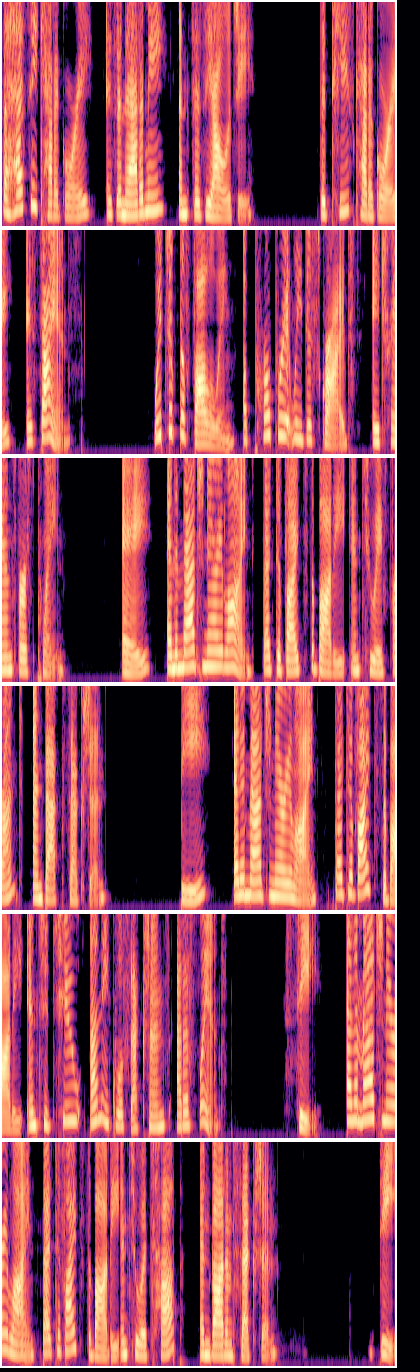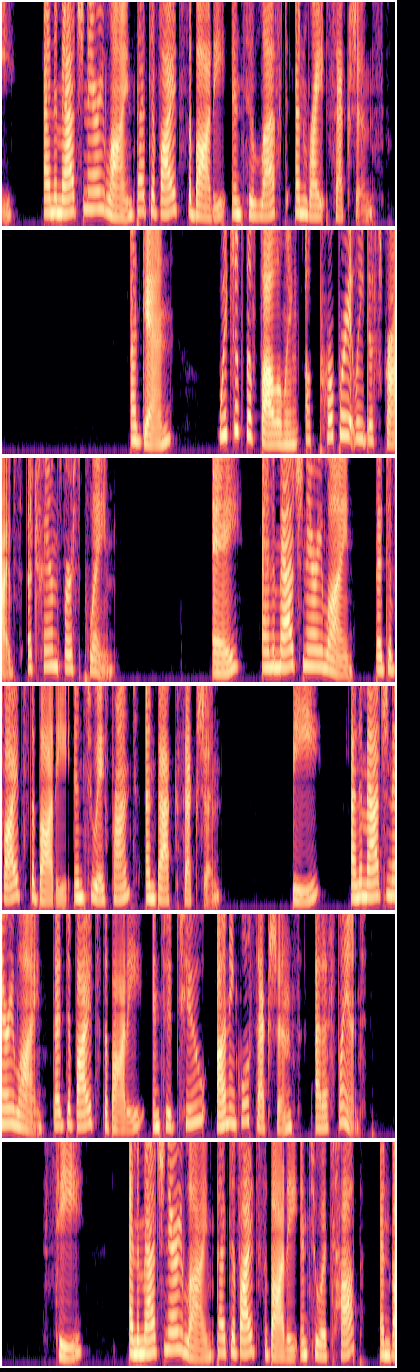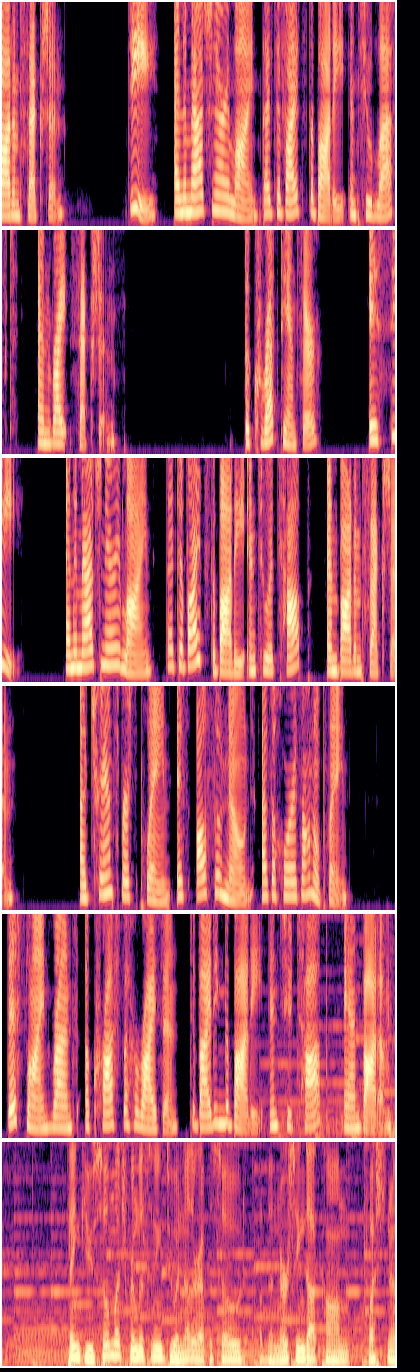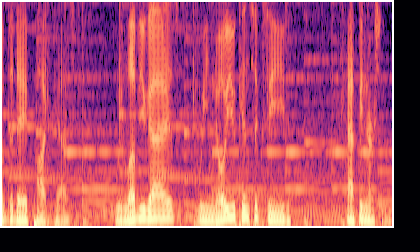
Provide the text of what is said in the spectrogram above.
The HESI category is anatomy and physiology. The TEAS category is science. Which of the following appropriately describes a transverse plane? A. An imaginary line that divides the body into a front and back section. B. An imaginary line that divides the body into two unequal sections at a slant. C. An imaginary line that divides the body into a top and bottom section. D. An imaginary line that divides the body into left and right sections. Again, which of the following appropriately describes a transverse plane? A. An imaginary line that divides the body into a front and back section. B. An imaginary line that divides the body into two unequal sections at a slant. C. An imaginary line that divides the body into a top and bottom section. D. An imaginary line that divides the body into left and right sections. The correct answer is C. An imaginary line that divides the body into a top and bottom section. A transverse plane is also known as a horizontal plane. This line runs across the horizon, dividing the body into top and bottom. Thank you so much for listening to another episode of the Nursing.com Question of the Day podcast. We love you guys. We know you can succeed. Happy nursing.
